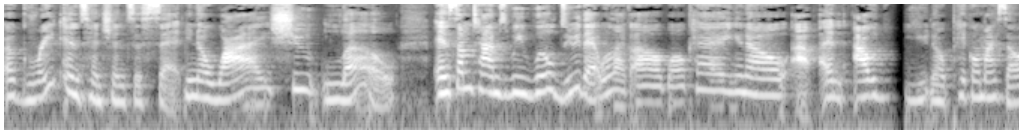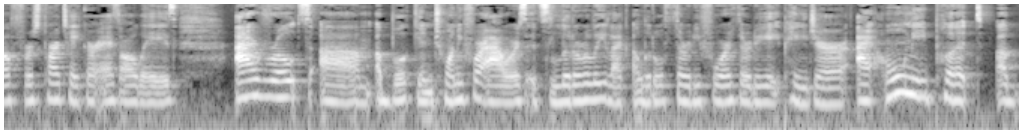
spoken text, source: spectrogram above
a, great intention to set. You know, why shoot low? And sometimes we will do that. We're like, oh, okay, you know, I, and I'll, you know, pick on myself, first partaker as always. I wrote um, a book in 24 hours. It's literally like a little 34, 38 pager. I only put a,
